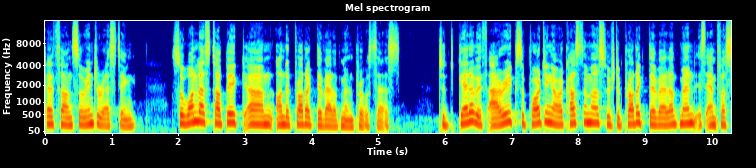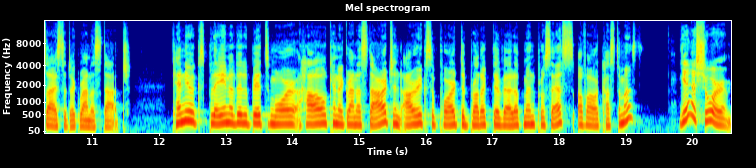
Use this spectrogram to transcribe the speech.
That sounds so interesting. So, one last topic um, on the product development process. Together with ARIC, supporting our customers with the product development is emphasized at Agrana Starch. Can you explain a little bit more how can Agrana Starch and ARIC support the product development process of our customers? Yeah, sure.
